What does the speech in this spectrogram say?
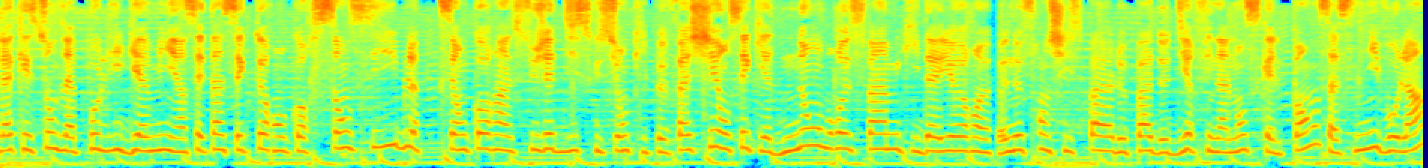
La question de la polygamie, hein, c'est un secteur encore sensible, c'est encore un sujet de discussion qui peut fâcher. On sait qu'il y a de nombreuses femmes qui d'ailleurs euh, ne franchissent pas le pas de dire finalement ce qu'elles pensent à ce niveau-là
